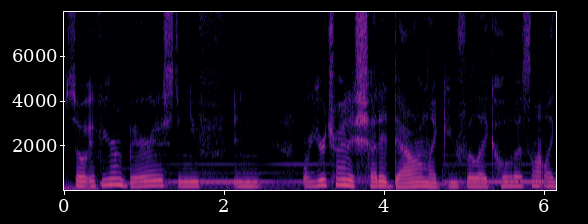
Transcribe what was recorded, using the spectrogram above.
So if you're embarrassed and you f- and or you're trying to shut it down like you feel like oh that's not like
